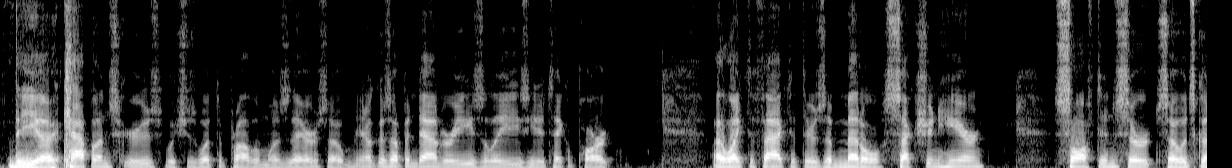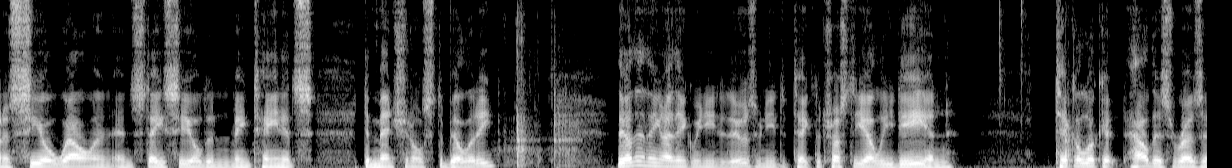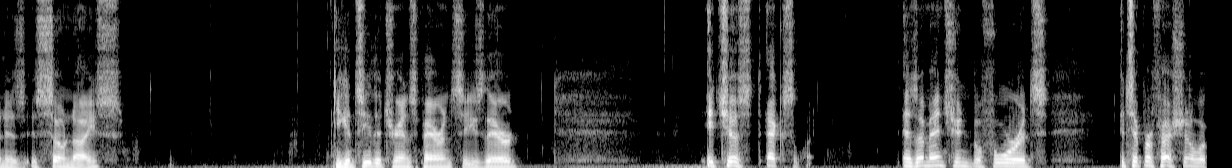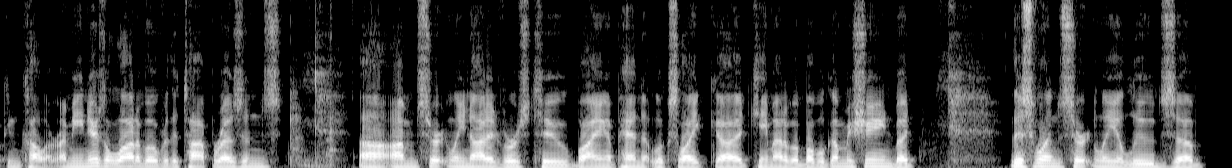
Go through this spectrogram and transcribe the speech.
The uh, cap unscrews, which is what the problem was there. So, you know, it goes up and down very easily, easy to take apart. I like the fact that there's a metal section here, soft insert, so it's going to seal well and, and stay sealed and maintain its dimensional stability. The other thing I think we need to do is we need to take the trusty LED and take a look at how this resin is, is so nice. You can see the transparencies there. It's just excellent. As I mentioned before, it's it's a professional looking color. I mean, there's a lot of over-the-top resins. Uh, I'm certainly not adverse to buying a pen that looks like uh, it came out of a bubblegum machine, but this one certainly eludes uh,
